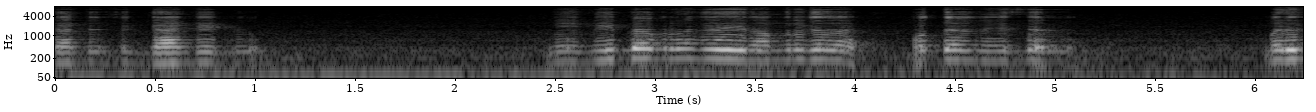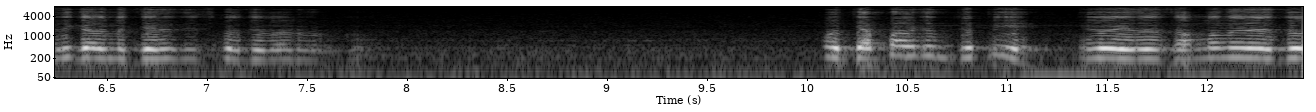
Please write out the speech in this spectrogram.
కంటెస్టింగ్ క్యాండిడేట్. మీ మీ పేపర్ మీద అందరూ కదా ముద్దాయిలు వేశారు. మరి ఎందుకు వాళ్ళ మీద చర్య తీసుకొచ్చి ఇవాళ వరకు మరి చెప్పాలి కదా చెప్పి. ఇగో ఇది సంబంధం లేదు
